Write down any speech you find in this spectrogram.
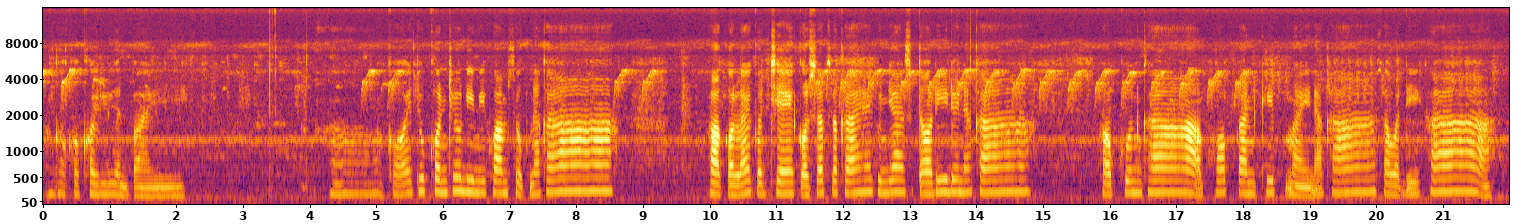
มันก็ค่อยๆเลื่อนไปอขอให้ทุกคนโชคดีมีความสุขนะคะ ฝากกดไลค์กดแชร์กด Subscribe ให้คุณย่าสตอรี่ด้วยนะคะ ขอบคุณค่ะ พบกันคลิปใหม่นะคะ สวัสดีค่ะ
